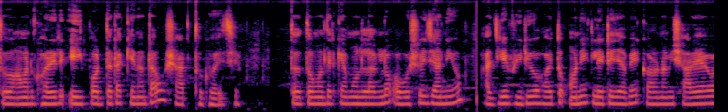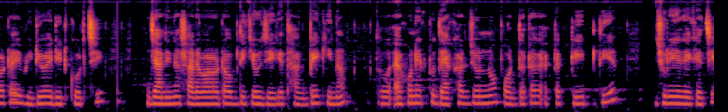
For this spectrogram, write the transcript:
তো আমার ঘরের এই পর্দাটা কেনাটাও সার্থক হয়েছে। তো তোমাদের কেমন লাগল অবশ্যই জানিও। আজকে ভিডিও হয়তো অনেক লেটে যাবে, কারণ আমি সাড়ে এগারোটায় ভিডিও এডিট করছি। জানি না সাড়ে বারোটা অবধি কেউ জেগে থাকবে কি না। তো এখন একটু দেখার জন্য পর্দাটা একটা ক্লিপ দিয়ে ঝুলিয়ে রেখেছি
